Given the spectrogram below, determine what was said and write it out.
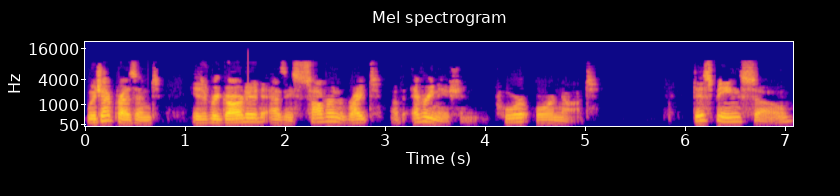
which at present is regarded as a sovereign right of every nation, poor or not. This being so,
